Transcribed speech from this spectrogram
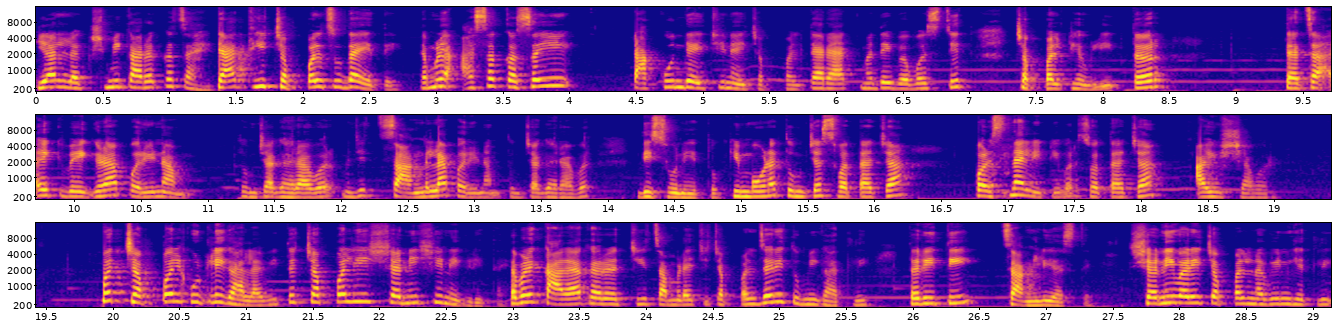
या लक्ष्मीकारकच आहे त्यात ही चप्पलसुद्धा येते. त्यामुळे असं कसंही टाकून द्यायची नाही चप्पल. त्या रॅकमध्ये व्यवस्थित चप्पल ठेवली तर त्याचा एक वेगळा परिणाम तुमच्या घरावर म्हणजे चांगला परिणाम तुमच्या घरावर दिसून येतो. किंबहुना तुमच्या स्वतःच्या पर्सनॅलिटीवर स्वतःच्या आयुष्यावर. पण चप्पल कुठली घालावी? तर चप्पल ही शनीशी निगडीत आहे. त्यामुळे काळ्या कलरची चामड्याची चप्पल जरी तुम्ही घातली तरी ती चांगली असते. शनिवारी चप्पल नवीन घेतली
